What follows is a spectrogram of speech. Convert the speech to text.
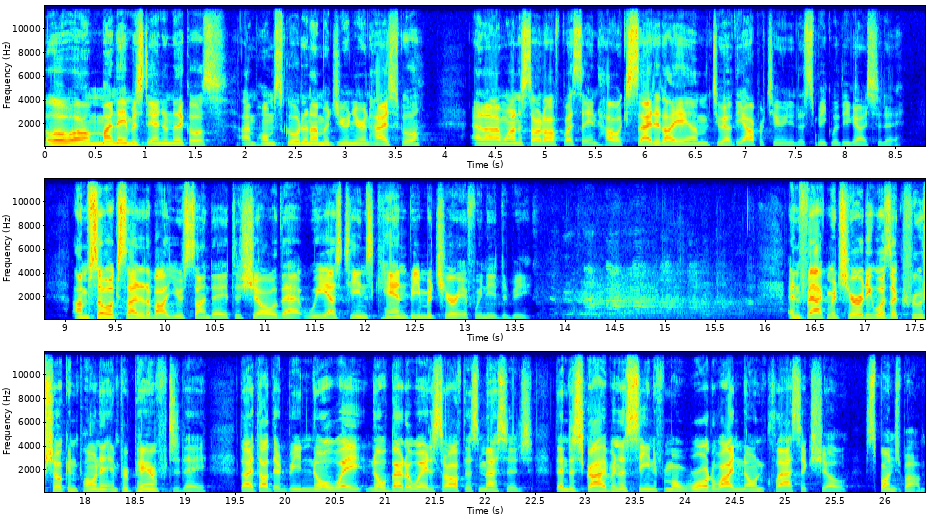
Hello, um, my name is Daniel Nichols. I'm homeschooled and I'm a junior in high school. And I want to start off by saying how excited I am to have the opportunity to speak with you guys today. I'm so excited about Youth Sunday to show that we as teens can be mature if we need to be. in fact, maturity was a crucial component in preparing for today that I thought there'd be no way, no better way to start off this message than describing a scene from a worldwide known classic show, SpongeBob.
